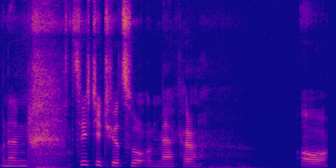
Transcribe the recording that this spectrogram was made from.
Und dann ziehe ich die Tür zu und merke, oh,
